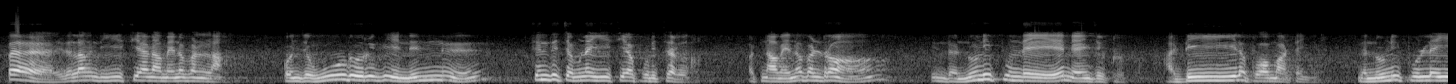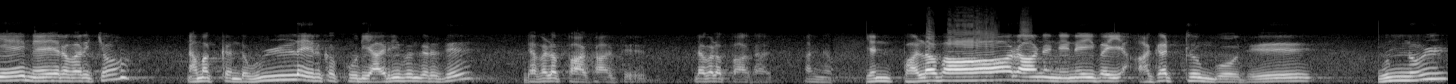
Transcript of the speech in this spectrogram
இப்போ இதெல்லாம் வந்து ஈஸியாக நாம் என்ன பண்ணலாம்? கொஞ்சம் ஊடுருவி நின்று சிந்திச்சோம்னா ஈஸியாக பிடிச்சிடலாம். பட் நாம் என்ன பண்ணுறோம் இந்த நுனிப்புண்டையே மேய்ஞ்சிட்ருக்கோம் அடியில் போக மாட்டேங்குது. இந்த நுனிப்புள்ளையே மேயிற வரைக்கும் நமக்கு அந்த உள்ளே இருக்கக்கூடிய அறிவுங்கிறது டெவலப் ஆகாது. டெவலப் ஆகாது. அதுங்க என் பலவாறான நினைவை அகற்றும்போது உன்னுள்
